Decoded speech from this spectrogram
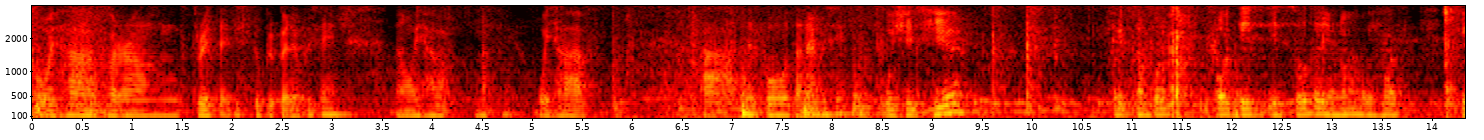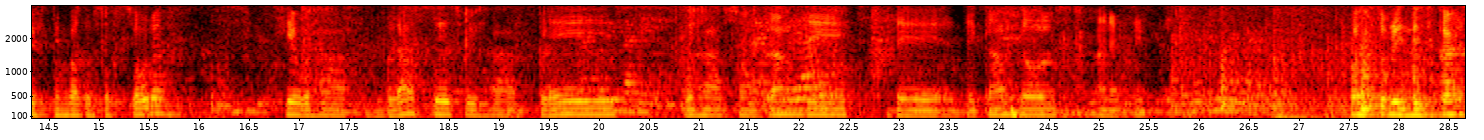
we have around three days to prepare everything and we have nothing. We have uh, the food and everything. Which is here. For example all this is soda you know. We have 15 bottles of soda. Here we have glasses we have plates we have some candy the the candles and everything. We have to bring this card.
